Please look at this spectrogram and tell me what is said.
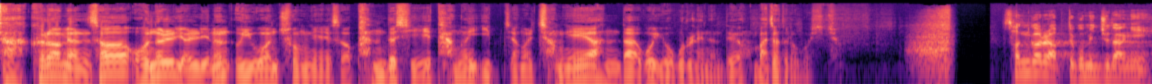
자, 그러면서 오늘 열리는 의원총회에서 반드시 당의 입장을 정해야 한다고 요구를 했는데요. 마저 들어보시죠. 선거를 앞두고 민주당이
